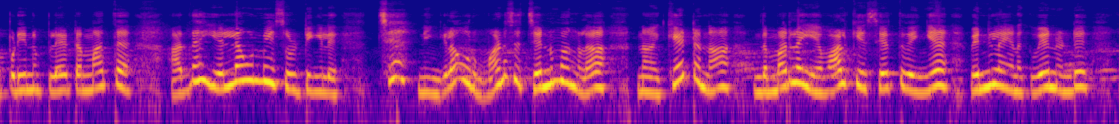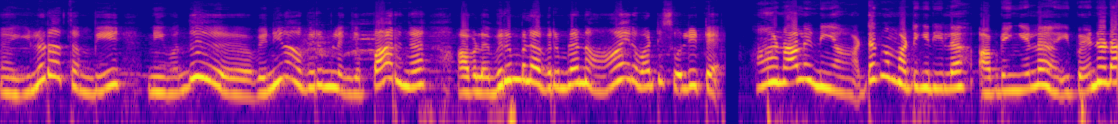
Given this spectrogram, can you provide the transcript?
அப்படின்னு பிளேட்டை மாற்ற அதான் எல்லா உண்மையும் சொல்லிட்டீங்களே. சே நீங்களாம் ஒரு மனசு சென்னுமாங்களா நான் கேட்டேன்னா இந்த மாதிரிலாம் என் வாழ்க்கையை சேர்த்து வைங்க. வெண்ணிலா எனக்கு வேணுண்டு. இல்லடா தம்பி நீ வந்து வெண்ணிலா விரும்பல. இங்கே பாருங்க. அவளை விரும்பல விரும்பலன்னு ஆயிரம் வாட்டி சொல்லிட்டேன். ஆனாலும் நீ அடங்க மாட்டேங்கிறீல அப்படிங்கல. இப்போ என்னடா?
